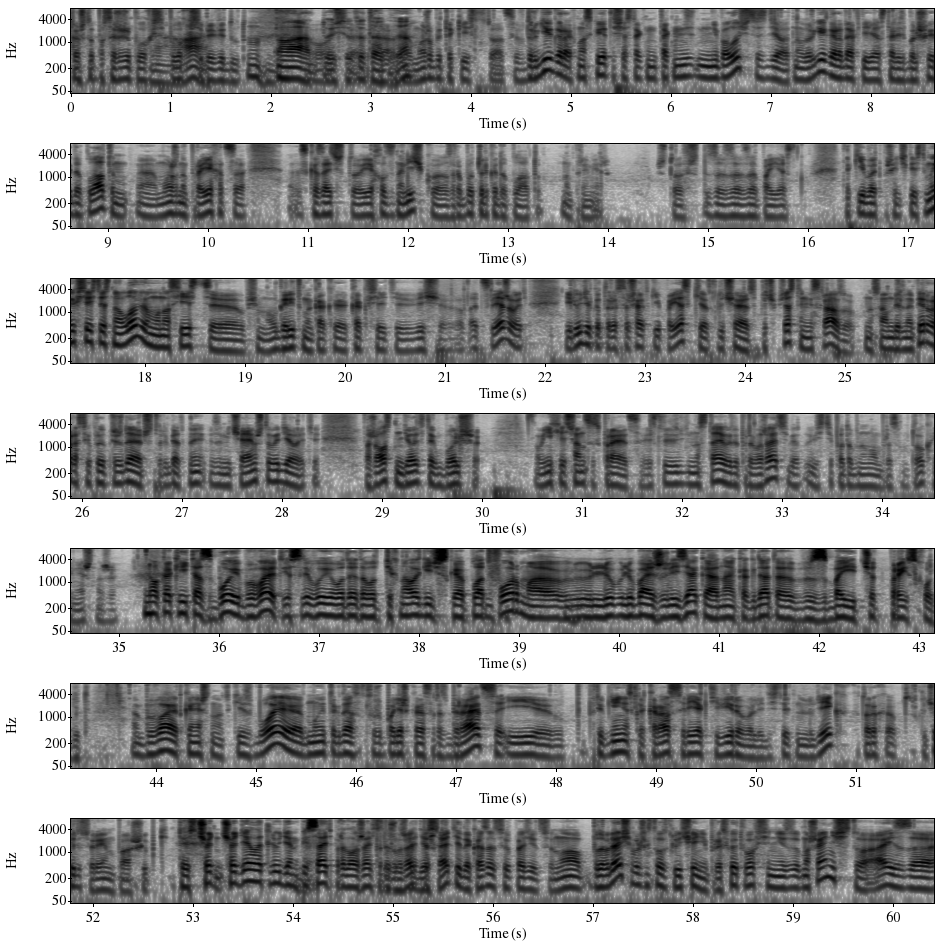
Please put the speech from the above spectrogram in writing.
то, что пассажиры плохо, а, плохо себя ведут. А, вот, то есть это так, да, да? Может быть такие ситуации. В других городах, в Москве это сейчас так, так не, не получится сделать, но в других городах, где остались большие доплаты, э, можно проехаться, э, сказать, что ехал за наличку, а заработал только доплату, например что, за, за, за поездку. Такие бывают мошеннические действия. Мы их все, естественно, ловим. У нас есть, э, в общем, алгоритмы, как, э, как все эти вещи отслеживать. И люди, которые совершают такие поездки, отключаются. Причем часто не сразу. На самом деле, на первый раз их предупреждают, что, ребят, мы замечаем, что вы делаете. Пожалуйста, не делайте так больше. У них есть шансы справиться. Если люди настаивают и продолжают себя вести подобным образом, то, конечно же. Ну, а какие-то сбои бывают, если вы вот эта вот технологическая платформа, mm-hmm. лю- любая железяка, она когда-то сбоит, что-то происходит. Бывают, конечно, такие сбои. Мы тогда, служба поддержки как раз разбирается, и при мне несколько раз реактивировали действительно людей, которых отключили все время по ошибке. То есть что делать людям? Писать, да. продолжать Продолжать писать и доказывать свою позицию. Но подавляющее большинство отключений происходит вовсе не из-за мошенничества, а из-за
